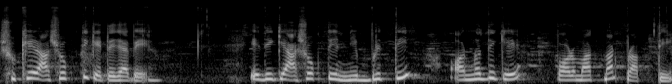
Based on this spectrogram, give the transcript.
সুখের আসক্তি কেটে যাবে। এদিকে আসক্তির নিবৃত্তি, অন্যদিকে পরমাত্মার প্রাপ্তি।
